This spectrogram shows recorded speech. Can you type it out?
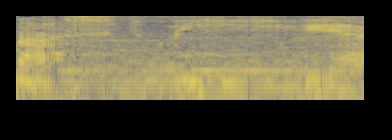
must be here.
